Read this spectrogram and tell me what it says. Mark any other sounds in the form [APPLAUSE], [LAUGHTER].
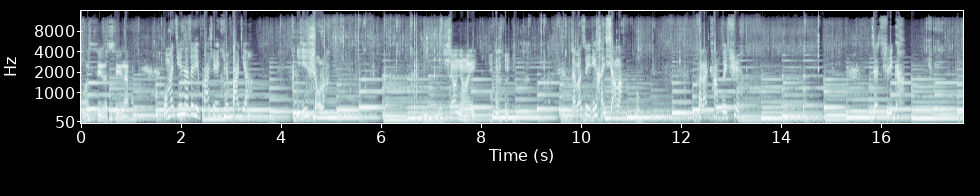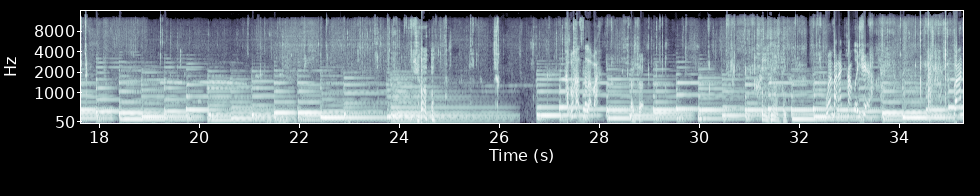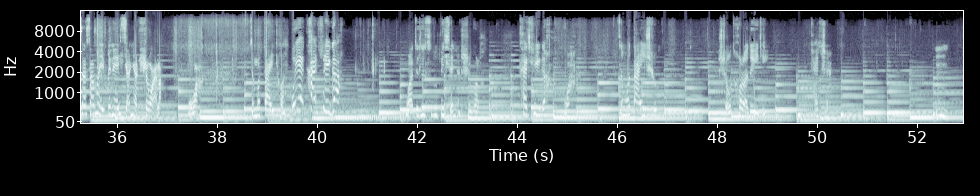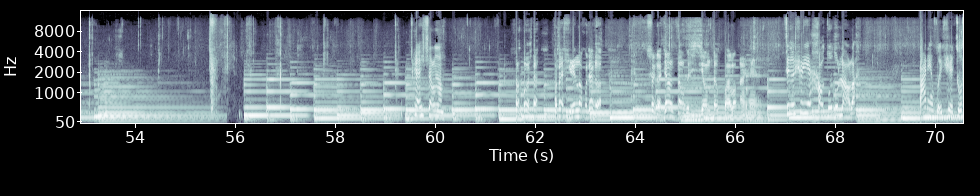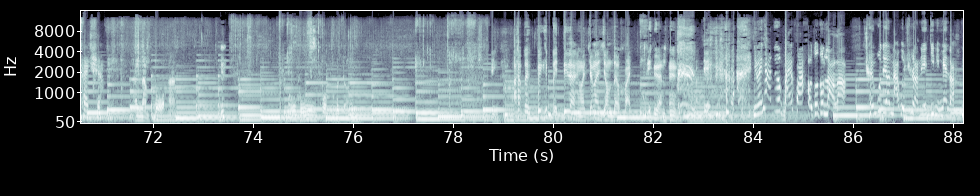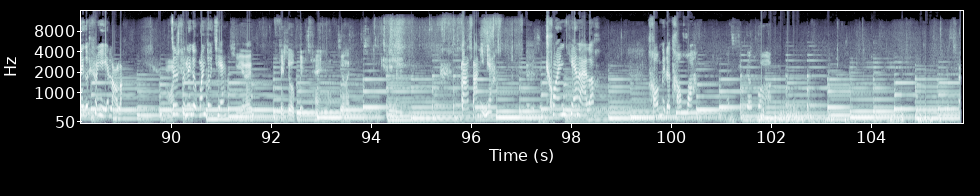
我水了水了。我们今天在这里发现一群芭蕉，已经熟了。嗯，香浓嘞。喇叭水已经很香了，把它砍回去，再吃一个。[LAUGHS] 好吃，了吧？好吃。[LAUGHS] 我们把它砍回去，不然在山上也被那些小鸟吃完了。哇，这么大一团，我也开吃一个。哇，这个是不是被小鸟吃过了？开吃一个。哇，这么大一束，熟透了都已经，开吃。太香了！[LAUGHS] 不太不太咸了，我这个吃个酱当时养的坏了，哎。这个树叶好多都老了，八点回去做菜吃。很难剥哈。嗯。哦吼，剥不动。啊，被被给白丢了，你们将来养的花 [LAUGHS] 这个呢？[LAUGHS] 对。[LAUGHS] 你们看这个白花好多都老了，全部都要拿回去了。那个地里面的那个树叶也老了。这是那个豌豆尖，现在这都白菜呢，将来大山里面，春天来了，好美的桃花。这个花。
